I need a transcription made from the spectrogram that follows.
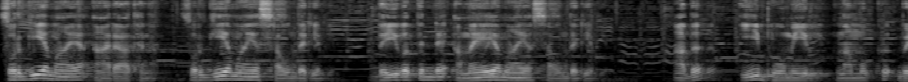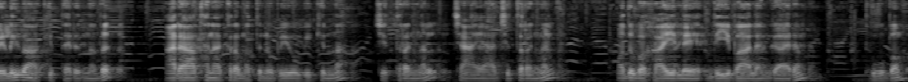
സ്വർഗീയമായ ആരാധന സ്വർഗീയമായ സൗന്ദര്യം ദൈവത്തിന്റെ അമേയമായ സൗന്ദര്യം. അത് ഈ ഭൂമിയിൽ നമുക്ക് വെളിവാക്കി തരുന്നത് ആരാധനാക്രമത്തിന് ഉപയോഗിക്കുന്ന ചിത്രങ്ങൾ ഛായാചിത്രങ്ങൾ മധുബഹായിലെ ദീപാലങ്കാരം ധൂപം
